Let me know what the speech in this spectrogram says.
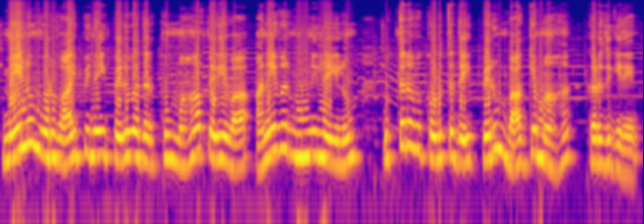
மேலும் ஒரு வாய்ப்பினை பெறுவதற்கும் மகா பெரியவா அனைவர் முன்னிலையிலும் உத்தரவு கொடுத்ததை பெரும் பாக்கியமாக கருதுகிறேன்.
